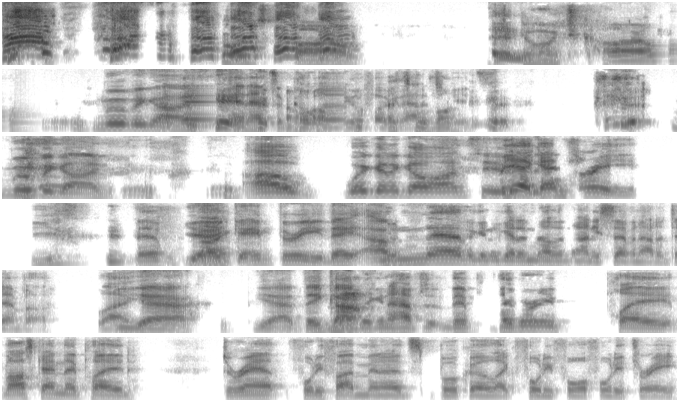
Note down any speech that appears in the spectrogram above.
George Karl. George Karl. moving on. And had some Oh, fucking let's move on. attitudes. moving on. Uh, we're gonna go on to But yeah, the- game three. yeah, They've, yeah, like, game three. They you're um never gonna get another 97 out of Denver. Like, yeah yeah they No. got they're gonna have to. They've they've already played last game. They played Durant 45 minutes, Booker like 44, 43.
